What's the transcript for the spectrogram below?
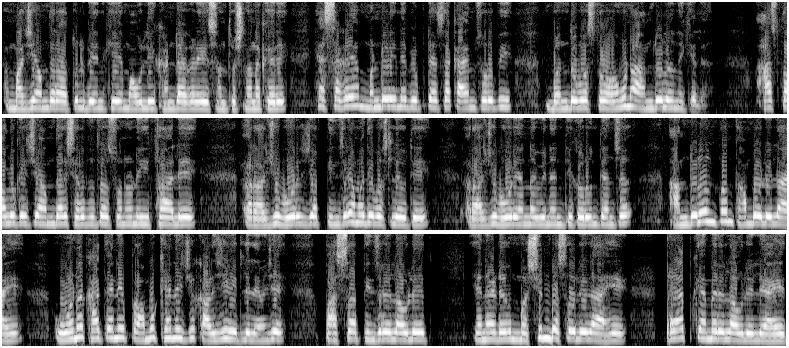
माजी आमदार अतुल बेनके माऊली खंडागळे संतोष नानखैरे ह्या सगळ्या मंडळीने बिबट्याचा कायमस्वरूपी बंदोबस्त व्हावा म्हणून आंदोलनं केलं. आज तालुक्याचे आमदार शरदत्ता सोनवणे इथं आले. राजू भोर ज्या पिंजऱ्यामध्ये बसले होते राजू भोर यांना विनंती करून त्यांचं आंदोलन पण थांबवलेलं आहे. वन खात्याने प्रामुख्याने जी काळजी घेतलेली आहे म्हणजे पाच सहा पिंजरे लावलेत एनआयडर मशीन बसवलेलं आहे ट्रॅप कॅमेरे लावलेले आहेत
